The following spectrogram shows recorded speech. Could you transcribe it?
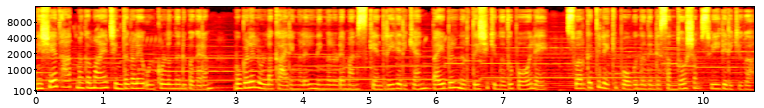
നിഷേധാത്മകമായ ചിന്തകളെ ഉൾക്കൊള്ളുന്നതിനു പകരം മുകളിലുള്ള കാര്യങ്ങളിൽ നിങ്ങളുടെ മനസ്സ് കേന്ദ്രീകരിക്കാൻ ബൈബിൾ നിർദ്ദേശിക്കുന്നത് പോലെ സ്വർഗത്തിലേക്ക് പോകുന്നതിന്റെ സന്തോഷം സ്വീകരിക്കുക.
